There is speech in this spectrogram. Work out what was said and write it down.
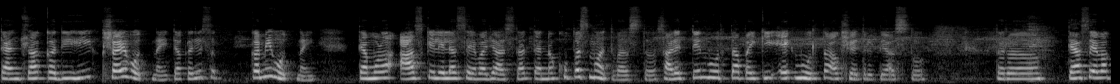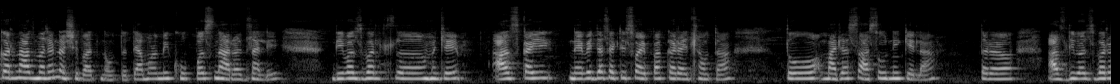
त्यांचा कधीही क्षय होत नाही त्या कधी स कमी होत नाही. त्यामुळं आज केलेल्या सेवा ज्या असतात त्यांना खूपच महत्त्व असतं. साडेतीन मुहूर्तापैकी एक मुहूर्त अक्षय तृतीया असतो. तर त्या सेवा करणं आज माझ्या नशिबात नव्हतं. त्यामुळे मी खूपच नाराज झाले. दिवसभर म्हणजे आज काही नैवेद्यासाठी स्वयंपाक करायचा होता तो माझ्या सासूने केला. तर आज दिवसभर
